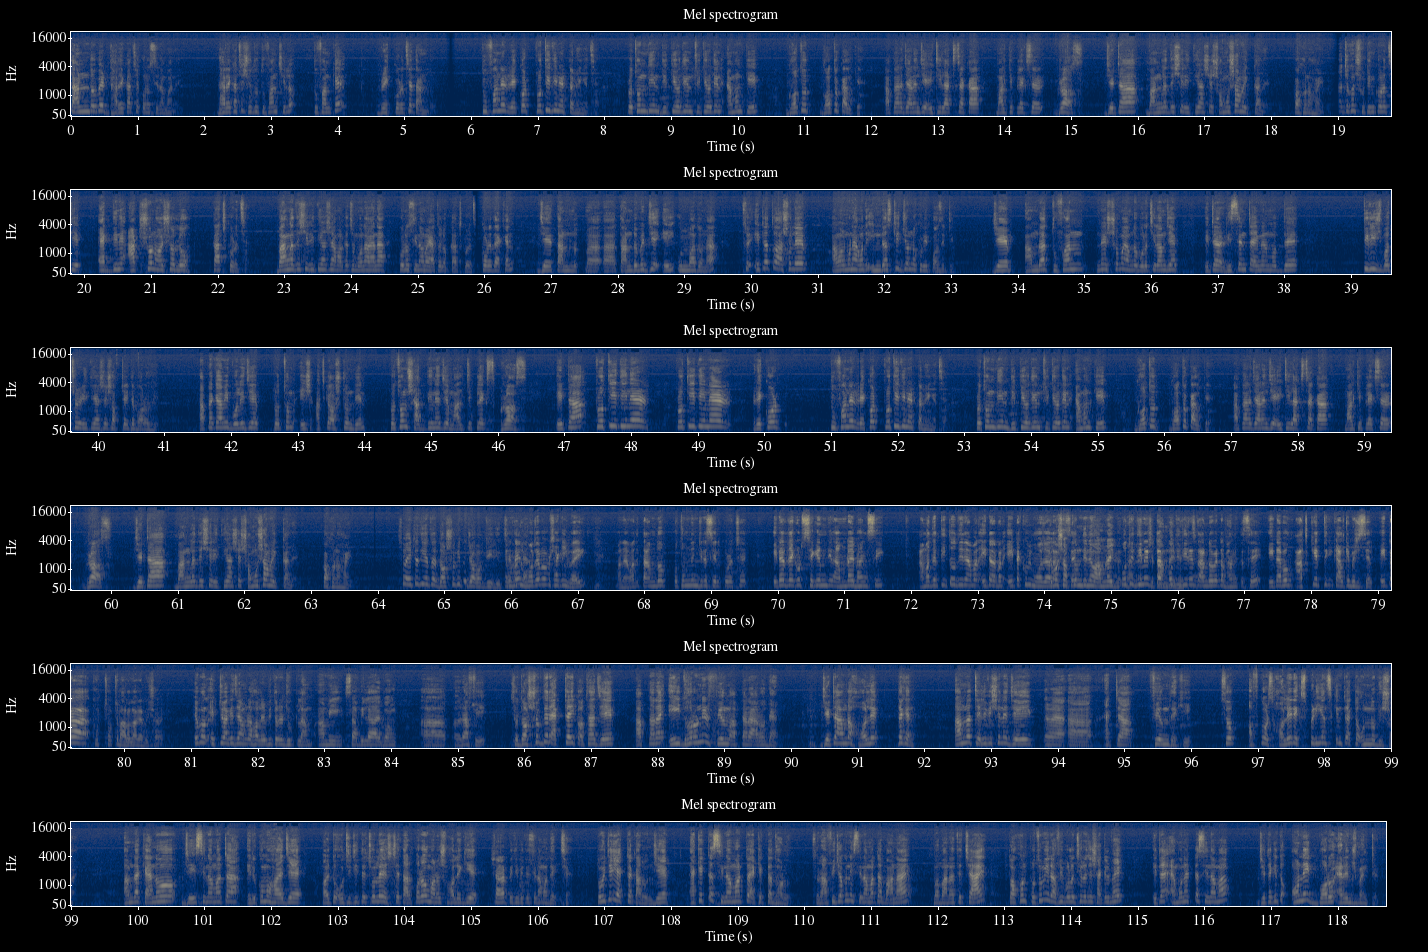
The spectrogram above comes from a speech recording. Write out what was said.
তাণ্ডবের ধারে কাছে কোনো সিনেমা নেই। ধারে কাছে শুধু তুফান ছিল, তুফানকে ব্রেক করেছে তাণ্ডব। তুফানের রেকর্ড প্রতিদিনেরটা ভেঙেছে। প্রথম দিন, দ্বিতীয় দিন, তৃতীয় দিন, এমনকি গত, গতকালকে আপনারা জানেন যে এইটি লাখ টাকা মাল্টিপ্লেক্সের গ্রস যেটা বাংলাদেশের ইতিহাসে সমসাময়িককালে কখনো হয়নি। যখন শুটিং করেছি, একদিনে আটশো নয়শো লোক কাজ করেছে। বাংলাদেশের ইতিহাসে আমার কাছে মনে হয় না কোনো সিনেমায় এত লোক কাজ করেছে। করে দেখেন যে তাণ্ডবের যে এই উন্মাদনা তো এটা তো আসলে আমার মনে হয় আমাদের ইন্ডাস্ট্রির জন্য খুবই পজিটিভ যে আমরা তুফানের সময় আমরা বলেছিলাম যে এটা রিসেন্ট টাইমের মধ্যে তিরিশ বছরের ইতিহাসে সবচাইতে বড় হিট আপনাকে আমি বলি যে প্রথম এই আজকে অষ্টম দিন, প্রথম সাত দিনে যে মাল্টিপ্লেক্স গ্রস এটা প্রতিদিনের প্রতিদিনের রেকর্ড তুফানের রেকর্ড প্রতিদিনেরটা ভেঙেছে। প্রথম দিন, দ্বিতীয় দিন, তৃতীয় দিন, এমনকি গত, গতকালকে আপনারা জানেন যে এইটি লাখ টাকা মাল্টিপ্লেক্সের গ্রস যেটা বাংলাদেশের ইতিহাসে সমসাময়িককালে কখনো হয়নি। সো এটা দিয়ে তো দর্শকই তো জবাব দিয়ে দিচ্ছে তাই না? মজার ব্যাপার শাকিল ভাই মানে আমাদের তাণ্ডব প্রথম দিন যেটা সেল করেছে এটার রেকর্ড সেকেন্ড দিন আমরাই ভাঙছি। আমাদের তৃতীয় দিনে আবার এটা মানে এটা খুবই মজা লাগছে। সপ্তম দিনেও আমরাই প্রতিদিনের সেটা আমরাই প্রতিদিনের। তাণ্ডব এটা ভাঙতেছে। এটা এবং আজকের থেকে কালকে বেশি সেল এটা খুব সবচেয়ে ভালো লাগার বিষয় এবং একটু আগে যে আমরা হলের ভিতরে ঢুকলাম আমি সাবিলা এবং আহ, রাফি সো দর্শকদের একটাই কথা যে আপনারা এই ধরনের ফিল্ম আপনারা আরও দেন। যেটা আমরা হলে দেখেন, আমরা টেলিভিশনে যেই একটা ফিল্ম দেখি সো অফকোর্স হলের এক্সপিরিয়েন্স কিন্তু একটা অন্য বিষয়। আমরা কেন যেই সিনেমাটা এরকমও হয় যে, হয়তো ওটিটিতে চলে এসছে, তারপরেও মানুষ হলে গিয়ে সারা পৃথিবীতে সিনেমা দেখছে। তো ওইটাই একটা কারণ যে এক একটা সিনেমার তো এক একটা ধরন। তো রাফি যখন এই সিনেমাটা বানায় বা বানাতে চায়, তখন প্রথমেই রাফি বলেছিল যে, শাকিল ভাই এটা এমন একটা সিনেমা যেটা কিন্তু অনেক বড় অ্যারেঞ্জমেন্টেড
